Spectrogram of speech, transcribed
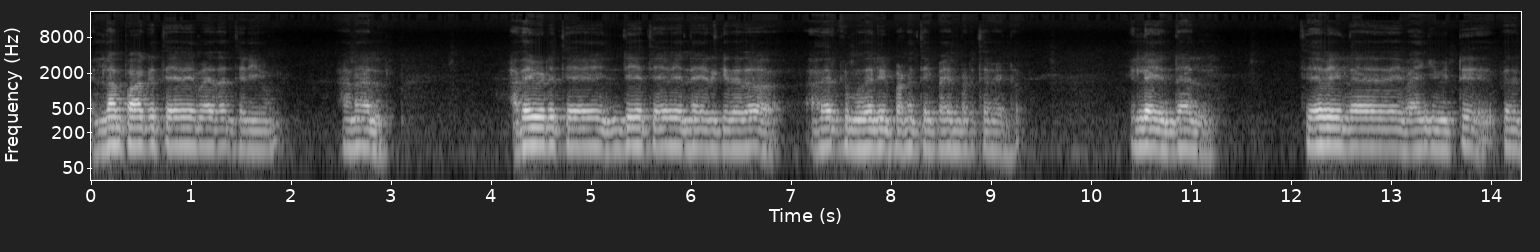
எல்லாம் பார்க்க தேவையுமே தான் தெரியும். ஆனால் அதைவிட தேவை இன்றைய தேவை என்ன இருக்கிறதோ அதற்கு முதலில் பணத்தை பயன்படுத்த வேண்டும். இல்லை என்றால் தேவையில்லாததை வாங்கிவிட்டு பிறகு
